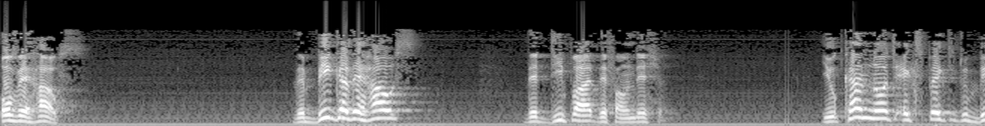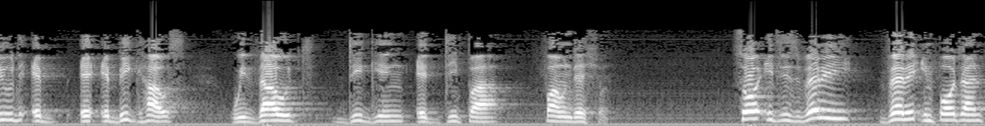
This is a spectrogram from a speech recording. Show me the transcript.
of a house. The bigger the house, the deeper the foundation. You cannot expect to build a, a, a, big house without digging a deeper foundation. So it is very, very important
